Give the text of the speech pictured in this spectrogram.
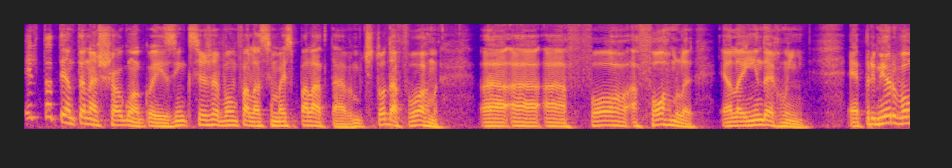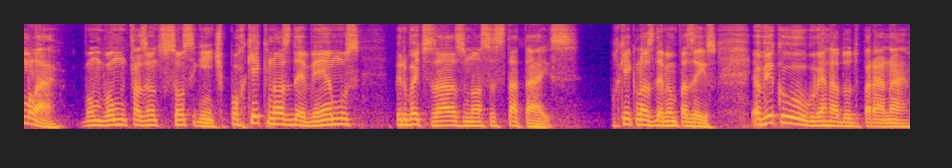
Ele está tentando achar alguma coisinha que seja, vamos falar assim, mais palatável. De toda forma, a, a, a, for, a fórmula, ela ainda é ruim. É, primeiro, vamos lá. Vamos, vamos fazer uma discussão seguinte. Por que que nós devemos privatizar as nossas estatais? Por que, que nós devemos fazer isso? Eu vi que o governador do Paraná,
